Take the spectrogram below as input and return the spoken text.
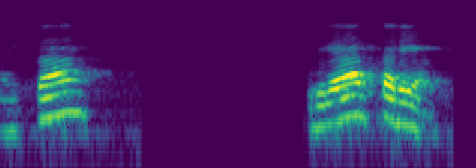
Ahí está. Crear tarea.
